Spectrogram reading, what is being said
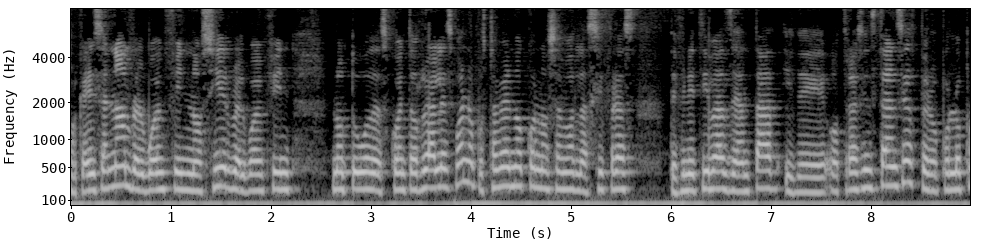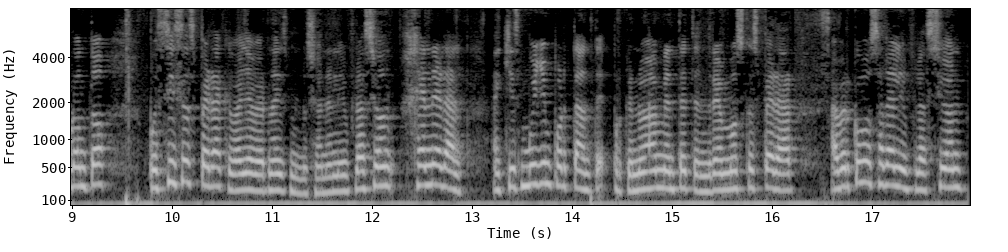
porque dicen, hambre el buen fin no sirve, el buen fin no tuvo descuentos reales. Bueno, pues todavía no conocemos las cifras definitivas de ANTAD y de otras instancias, pero por lo pronto, pues sí se espera que vaya a haber una disminución en la inflación general. Aquí es muy importante porque nuevamente tendremos que esperar a ver cómo sale la inflación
